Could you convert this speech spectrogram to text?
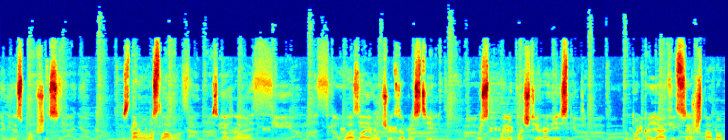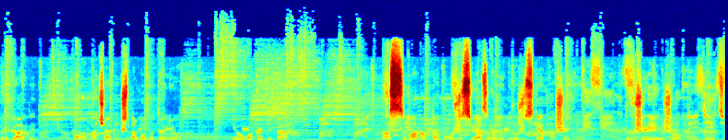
не выспавшийся. «Здорово, Слава!» — сказал он. И глаза его чуть заблестели. Мы с ним были почти ровесники. Но только я офицер штаба бригады, а он начальник штаба батальона. И оба капитана. Нас с Иваном давно уже связывали дружеские отношения. Дружили и жены, и дети.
